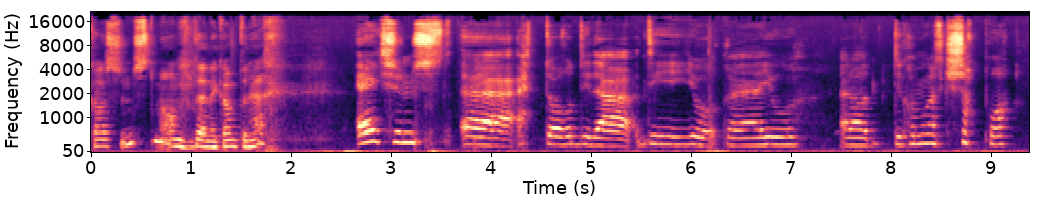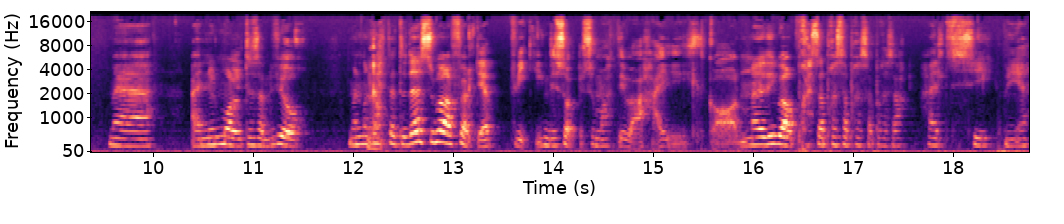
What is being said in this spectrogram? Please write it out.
hva syns du om denne kampen her? Jeg syns eh, etter de der De gjorde jo Eller de kom jo ganske kjapt på med 1-0-målet til Sandefjord. Men rett etter det så bare følte jeg at Viking de så ut som at de var helt gale. De bare pressa, pressa, pressa. pressa Helt sykt mye.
